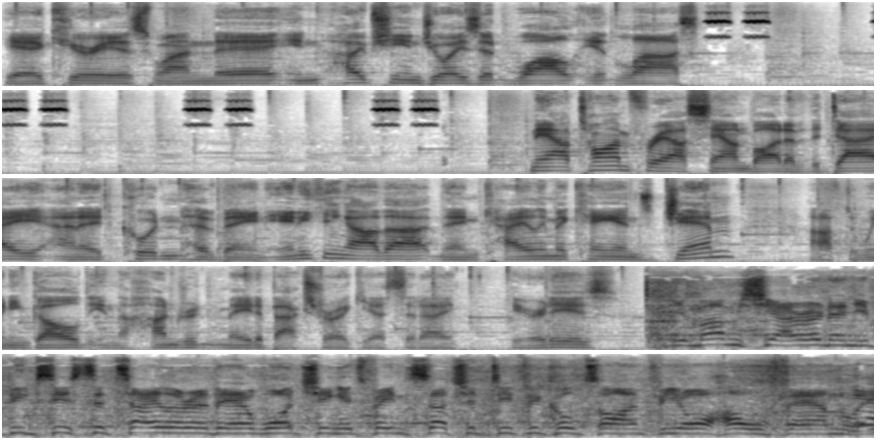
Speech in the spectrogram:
Yeah, curious one there. In hope she enjoys it while it lasts. Now, time for our soundbite of the day, and it couldn't have been anything other than Kaylee McKeown's gem after winning gold in the 100 metre backstroke yesterday. Here it is. Your mum Sharon and your big sister Taylor are there watching. It's been such a difficult time for your whole family.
